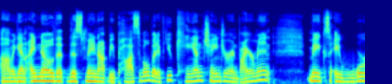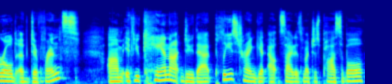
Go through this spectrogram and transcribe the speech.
Um, again, I know that this may not be possible, but if you can change your environment, makes a world world of difference. Um, if you cannot do that, please try and get outside as much as possible.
